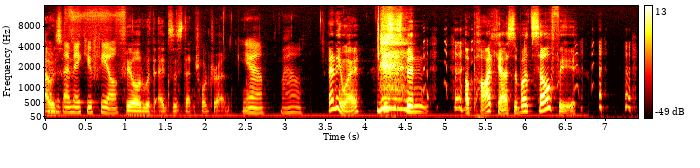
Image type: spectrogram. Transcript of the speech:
I was that make you feel? filled with existential dread. Yeah. Wow. Anyway, this has been a podcast about selfie.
